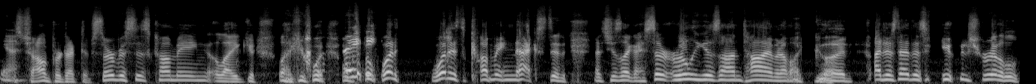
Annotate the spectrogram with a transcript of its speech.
Yeah. is child protective services coming? Like, like what, Right. what, what is coming next? And, and she's like, I said early is on time. And I'm like, good. I just had this huge relief.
